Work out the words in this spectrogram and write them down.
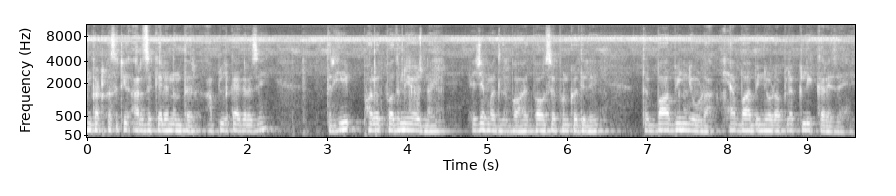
घटकासाठी अर्ज केल्यानंतर आपल्याला काय करायचं आहे तर ही फलोत्पादन योजना आहे. ह्याच्यामधलं भाव भाऊसाहेब फंडकर दिले तर बाबी निवडा. ह्या बाबी निवडा आपल्याला क्लिक करायचं आहे.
